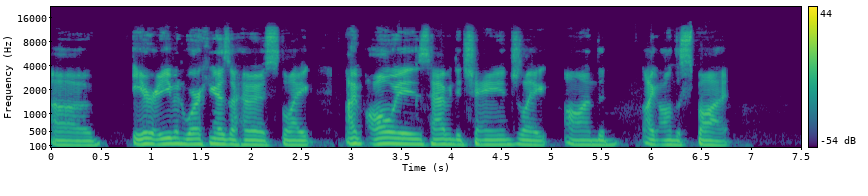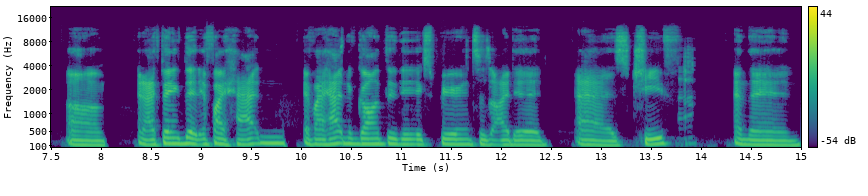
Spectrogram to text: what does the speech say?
uh, or even working as a host. Like I'm always having to change, like on the like on the spot. Um, and I think that if I hadn't if I hadn't have gone through the experiences I did as chief, and then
